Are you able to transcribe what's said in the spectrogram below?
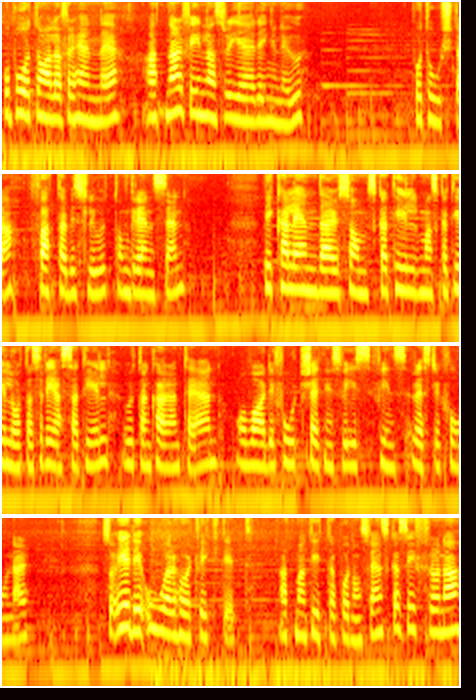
och påtala för henne att när Finlands regering nu på torsdag fattar beslut om gränsen, vilka länder som ska till, man ska tillåtas resa till utan karantän och var det fortsättningsvis finns restriktioner, så är det oerhört viktigt att man tittar på de svenska siffrorna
